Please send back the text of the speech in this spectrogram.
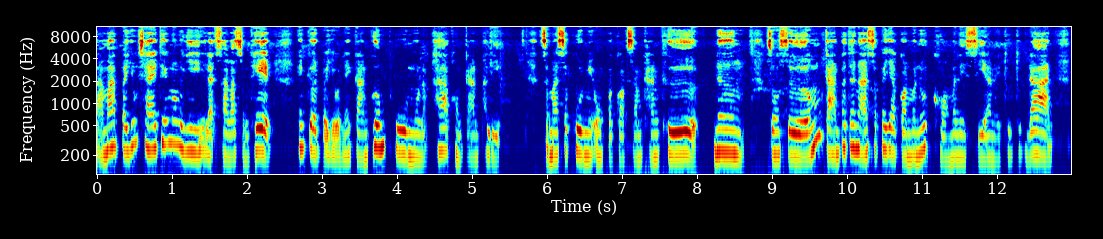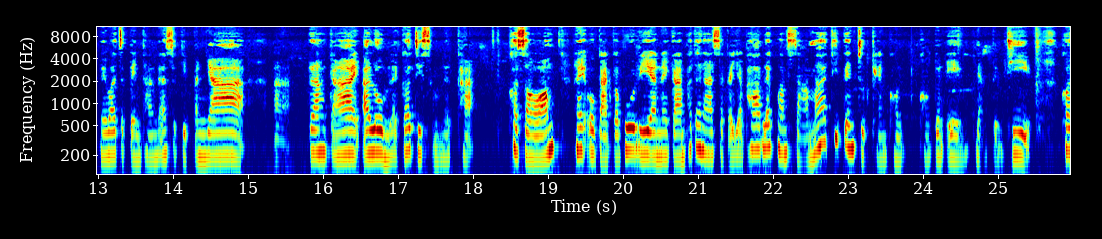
สามารถประยุกต์ใช้เทคโนโลยีและสารสนเทศ ให้เกิดประโยชน์ในการเพิ่มพูนมูลค่าของการผลิต สมาร์ทสกูลมีองค์ประกอบสำคัญคือ 1. ส่งเสริมการพัฒนาทรัพยากรมนุษย์ของมาเลเซียในทุกๆด้าน ไม่ว่าจะเป็นทางด้านสติปัญญา ร่างกาย อารมณ์ และก็จิตสำนึกค่ะข้อ 2. ให้โอกาสกับผู้เรียนในการพัฒนาศักยภาพและความสามารถที่เป็นจุดแข็งของของตนเองอย่างเต็มที่ ข้อ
